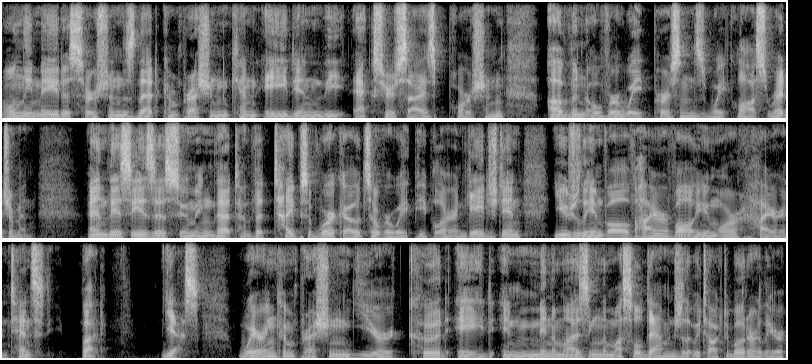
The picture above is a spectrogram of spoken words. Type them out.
only made assertions that compression can aid in the exercise portion of an overweight person's weight loss regimen. And this is assuming that the types of workouts overweight people are engaged in usually involve higher volume or higher intensity. But yes, wearing compression gear could aid in minimizing the muscle damage that we talked about earlier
